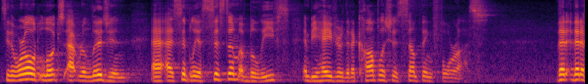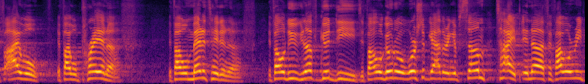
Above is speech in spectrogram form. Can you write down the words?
See, the world looks at religion as simply a system of beliefs and behavior that accomplishes something for us. That, that if, I will, if I will pray enough, if I will meditate enough, if I will do enough good deeds, if I will go to a worship gathering of some type enough, if I will read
